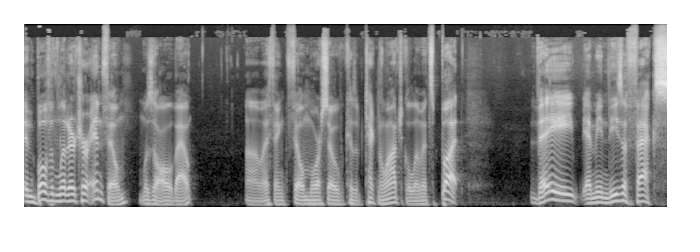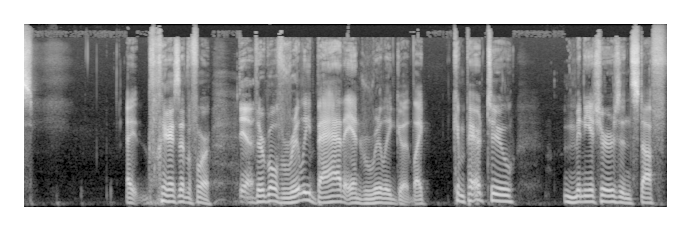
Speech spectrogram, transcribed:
in both in literature and film, was all about. Um, I think film more so because of technological limits, but they, I mean, these effects, I, like I said before, Yeah. they're both really bad and really good. Like compared to miniatures and stuff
